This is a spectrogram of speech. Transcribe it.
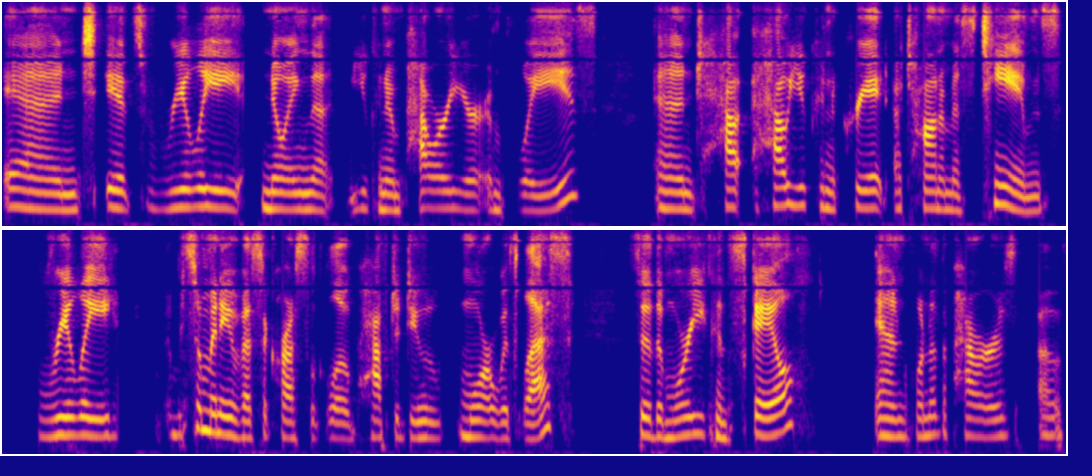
And it's really knowing that you can empower your employees and how, how you can create autonomous teams. Really, so many of us across the globe have to do more with less. So the more you can scale, and one of the powers of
